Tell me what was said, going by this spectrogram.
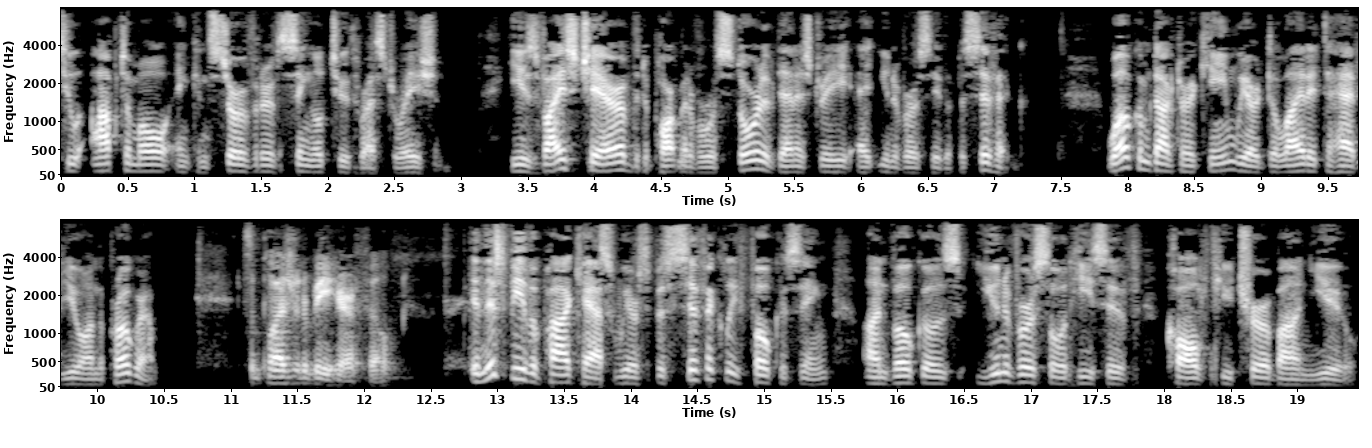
to optimal and conservative single tooth restoration. He is vice chair of the Department of Restorative Dentistry at University of the Pacific. Welcome, Dr. Hakim. We are delighted to have you on the program. It's a pleasure to be here, Phil. In this Viva podcast, we are specifically focusing on Voco's universal adhesive called Futurabond U.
